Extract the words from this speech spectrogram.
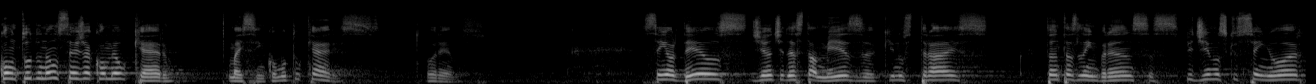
Contudo, não seja como eu quero, mas sim como tu queres. Oremos. Senhor Deus, diante desta mesa que nos traz tantas lembranças, pedimos que o Senhor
